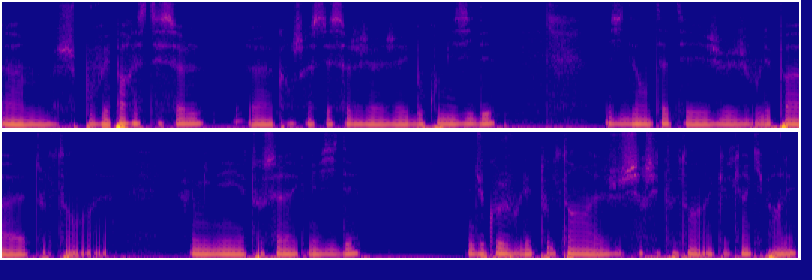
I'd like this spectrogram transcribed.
Je pouvais pas rester seul. Euh, quand je restais seul, j'a- j'avais beaucoup mes idées, mes idées en tête et je, voulais pas euh, tout le temps euh, ruminer tout seul avec mes idées. Du coup, je voulais tout le temps, euh, je cherchais tout le temps quelqu'un qui parlait,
